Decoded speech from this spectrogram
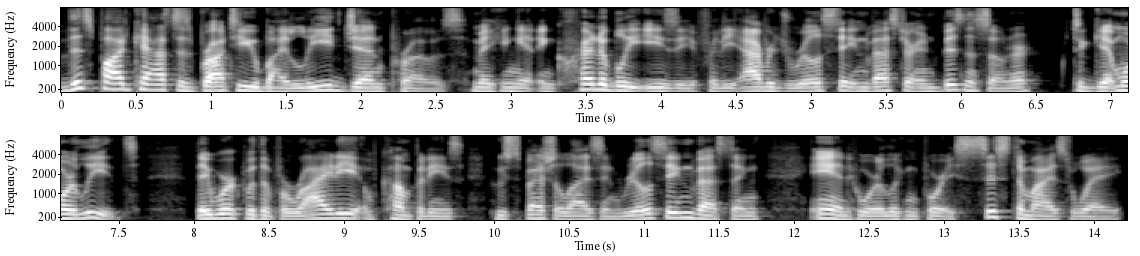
This podcast is brought to you by Lead Gen Pros, making it incredibly easy for the average real estate investor and business owner to get more leads. They work with a variety of companies who specialize in real estate investing and who are looking for a systemized way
